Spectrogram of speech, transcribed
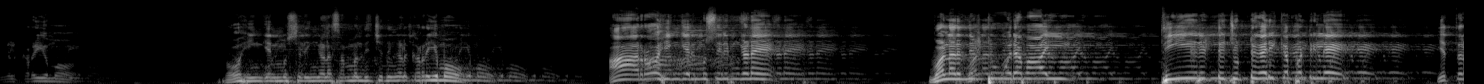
നിങ്ങൾക്കറിയുമോ റോഹിംഗ്യൻ മുസ്ലിങ്ങളെ സംബന്ധിച്ച് നിങ്ങൾക്കറിയുമോ? ആ റോഹിംഗ്യൻ മുസ്ലിംകളെ വളരെ നിഷ്ഠൂരമായി തീരിട്ട് ചുട്ടുകരിക്കപ്പെട്ടില്ലേ? എത്ര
